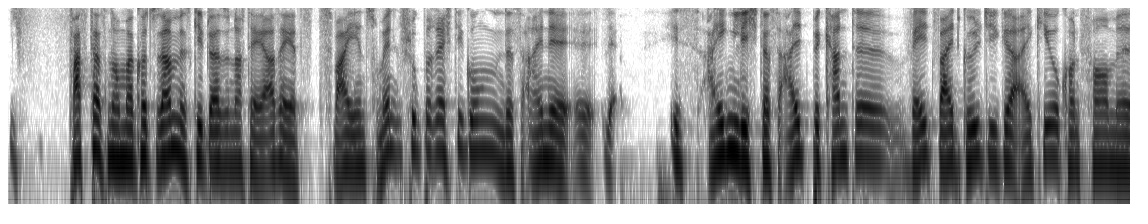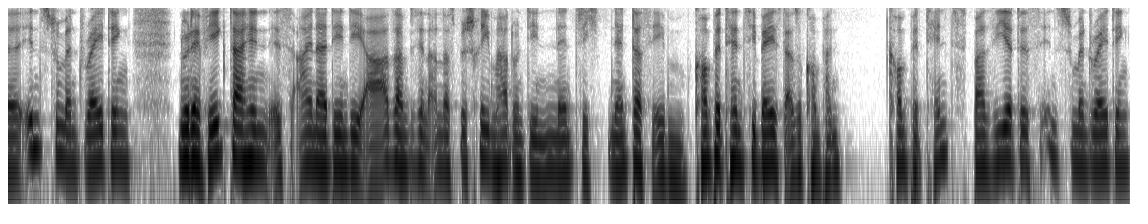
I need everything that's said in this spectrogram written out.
Ich fasse das nochmal kurz zusammen. Es gibt also nach der EASA jetzt zwei Instrumentenflugberechtigungen. Das eine äh, ist eigentlich das altbekannte, weltweit gültige ICAO-konforme Instrument Rating. Nur der Weg dahin ist einer, den die ASA ein bisschen anders beschrieben hat und die nennt sich, nennt das eben Competency-based, also kompetenzbasiertes Instrument Rating.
